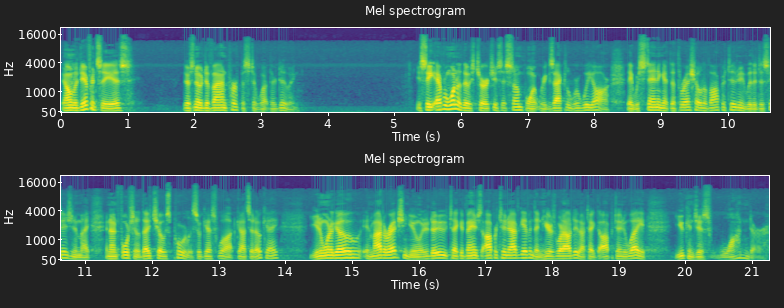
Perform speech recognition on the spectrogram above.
The only difference is there's no divine purpose to what they're doing. You see, every one of those churches at some point were exactly where we are. They were standing at the threshold of opportunity with a decision to make. And unfortunately, they chose poorly. So, guess what? God said, okay, you don't want to go in my direction. You want to do, take advantage of the opportunity I've given, then here's what I'll do. I take the opportunity away. You can just wander.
